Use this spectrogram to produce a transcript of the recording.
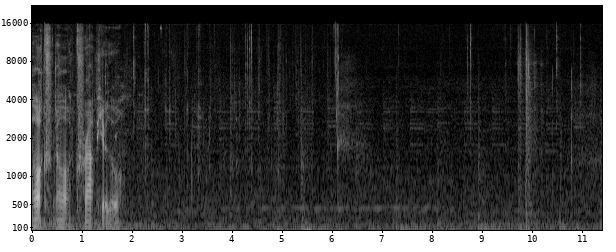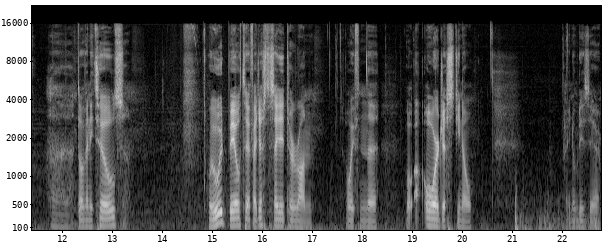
A lot, of, a lot of crap here, though. Uh, don't have any tools. We would be able to if I just decided to run away from the, well, or just you know. Right, nobody's there.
